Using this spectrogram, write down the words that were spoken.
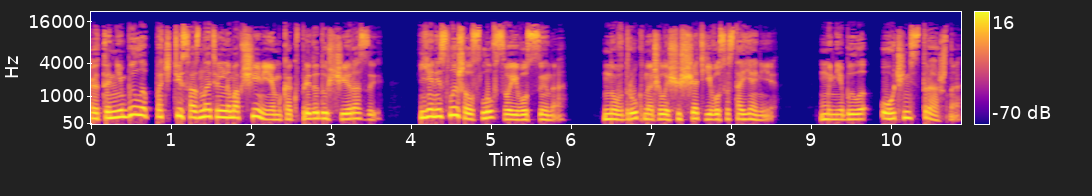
Это не было почти сознательным общением, как в предыдущие разы. Я не слышал слов своего сына, но вдруг начал ощущать его состояние. Мне было очень страшно,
